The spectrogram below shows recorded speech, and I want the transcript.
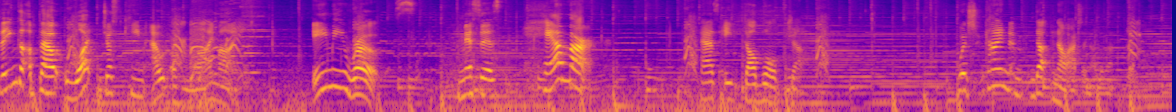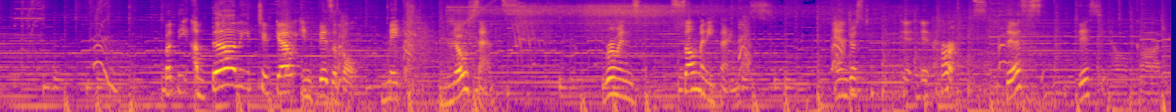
Think about what just came out of my mind. Amy Rose, Mrs. Hammer, has a double jump. Which kind of... No, actually, not that. But the ability to go invisible makes no sense. Ruins so many things. And just, it, it hurts. This, this, oh god.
